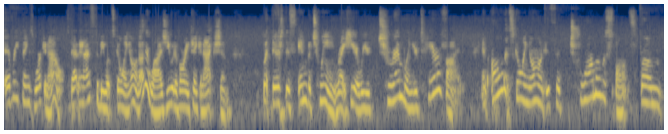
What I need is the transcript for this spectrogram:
everything's working out. That has to be what's going on. Otherwise, you would have already taken action. But there's this in between right here where you're trembling, you're terrified. And all that's going on is a trauma response from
